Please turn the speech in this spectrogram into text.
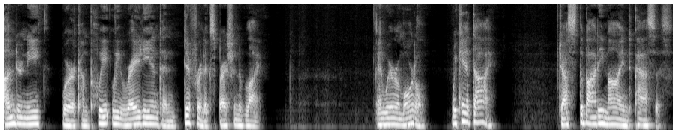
Underneath, we're a completely radiant and different expression of life. And we're immortal. We can't die. Just the body mind passes.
